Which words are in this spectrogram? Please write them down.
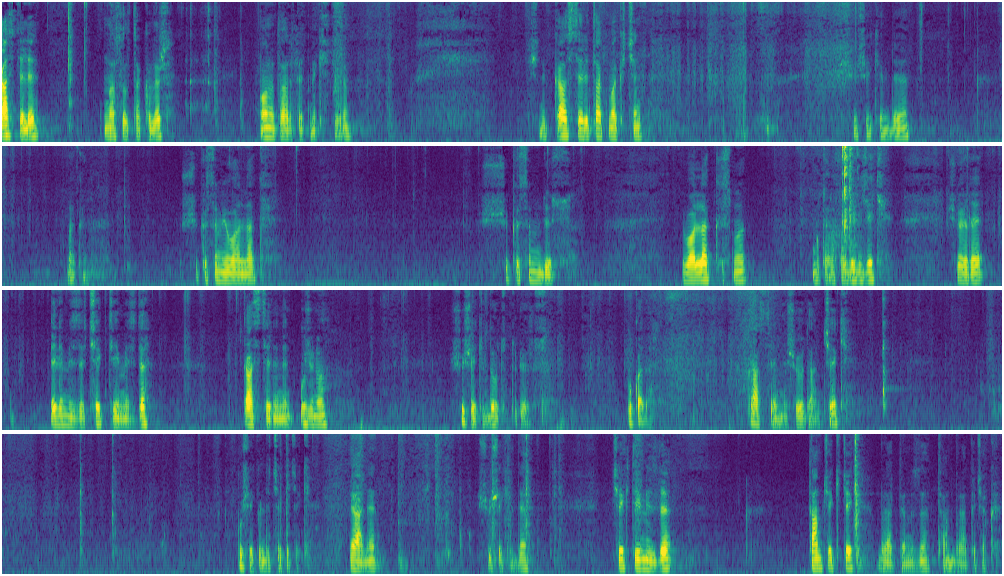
gazeteli nasıl takılır onu tarif etmek istiyorum. Şimdi gazeteli takmak için şu şekilde bakın şu kısım yuvarlak şu kısım düz yuvarlak kısmı bu tarafa gelecek şöyle elimizle çektiğimizde gazetelinin ucunu şu şekilde oturtuyoruz. Bu kadar. Gazetelini şuradan çek. Bu şekilde çekecek. Yani şu şekilde çektiğimizde tam çekecek, bıraktığımızda tam bırakacak.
